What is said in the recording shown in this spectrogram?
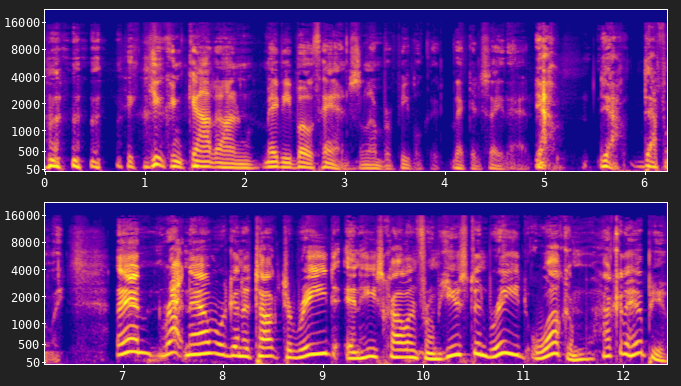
you can count on maybe both hands the number of people could, that can say that. Yeah, yeah, definitely. And right now we're going to talk to Reed, and he's calling from Houston. Reed, welcome. How can I help you?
